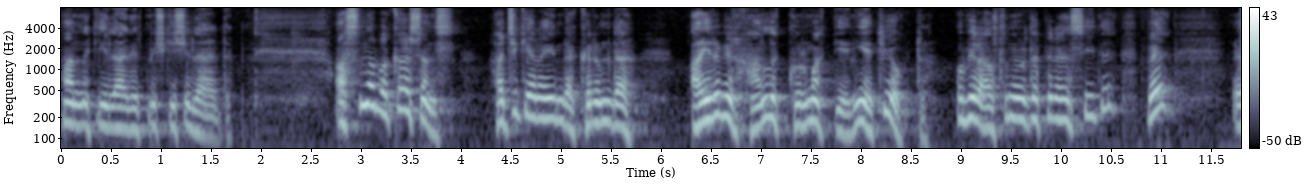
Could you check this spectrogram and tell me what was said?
hanlık ilan etmiş kişilerdi. Aslına bakarsanız Hacı Geray'ın da Kırım'da ayrı bir hanlık kurmak diye niyeti yoktu. O bir Altınorda prensiydi ve e,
